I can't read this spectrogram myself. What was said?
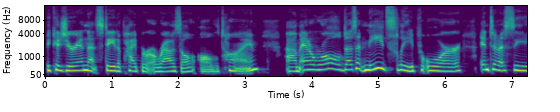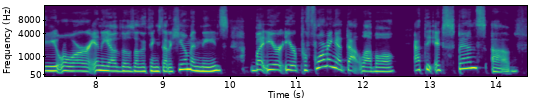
because you're in that state of hyper arousal all the time. Um, and a role doesn't need sleep or intimacy or any of those other things that a human needs, but you're, you're performing at that level at the expense of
